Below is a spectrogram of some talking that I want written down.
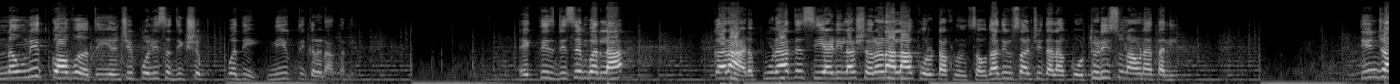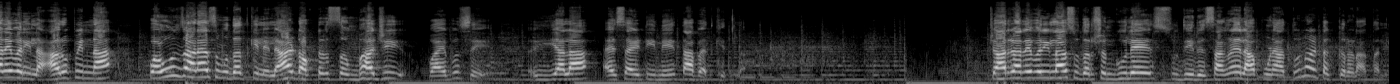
नवनीत कॉवत यांची पोलीस अधीक्षकपदी नियुक्ती करण्यात आली. एकतीस डिसेंबरला कराड पुण्यात सीआयडीला शरण आला कोर्टाकडून चौदा दिवसांची त्याला कोठडी सुनावण्यात आली. तीन जानेवारीला आरोपींना पळून जाण्यास मदत केलेल्या डॉक्टर संभाजी वायबसे याला एसआयटीने ताब्यात घेतलं. चार जानेवारीला सुदर्शन घुले सुधीर सांगळेला पुण्यातून अटक करण्यात आली.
